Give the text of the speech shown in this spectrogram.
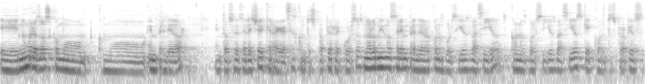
Eh, número dos, como, como emprendedor entonces, el hecho de que regreses con tus propios recursos, no es lo mismo ser emprendedor con los bolsillos vacíos, con los bolsillos vacíos que con tus propios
